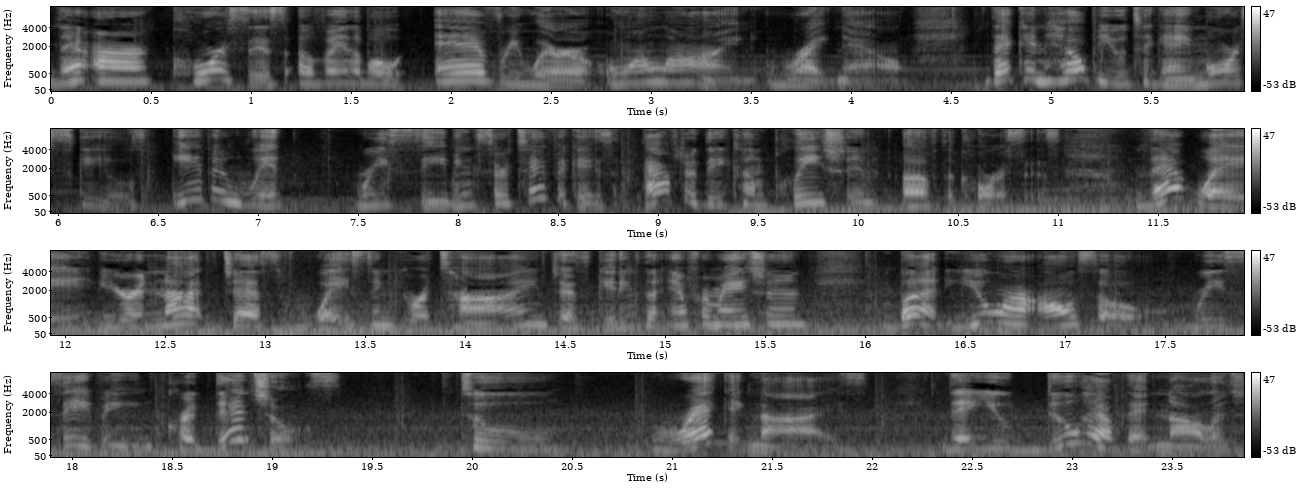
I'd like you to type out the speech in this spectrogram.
There are courses available everywhere online right now that can help you to gain more skills, even with receiving certificates after the completion of the courses. That way, you're not just wasting your time just getting the information, but you are also receiving credentials to recognize that you do have that knowledge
